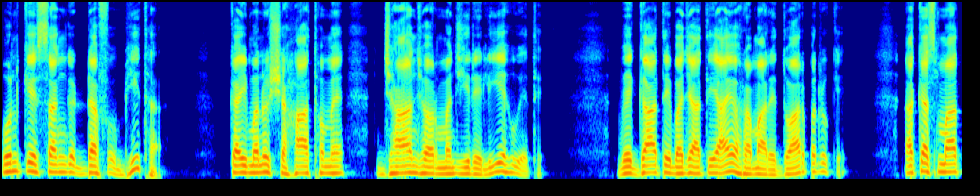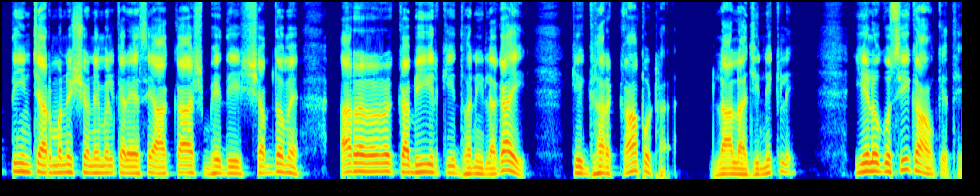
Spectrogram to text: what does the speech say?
उनके संग डफ भी था। कई मनुष्य हाथों में झांझ और मंजीरे लिए हुए थे। वे गाते बजाते आए और हमारे द्वार पर रुके। अकस्मात तीन चार मनुष्यों ने मिलकर ऐसे आकाश भेदी शब्दों में अरर कबीर की ध्वनि लगाई कि घर काँप उठा। लालाजी निकले। ये लोग उसी गाँव के थे,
